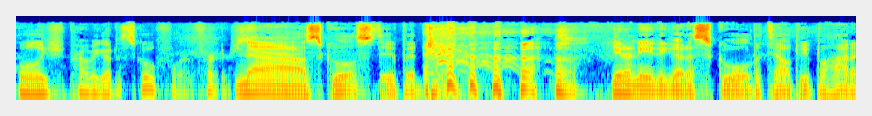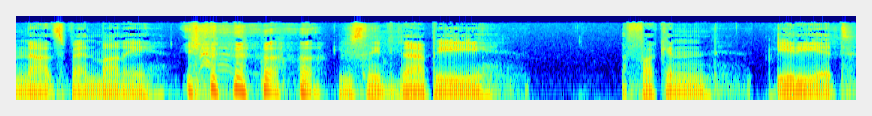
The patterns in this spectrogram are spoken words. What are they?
well you should probably go to school for it first No, school's stupid. you don't need to go to school to tell people how to not spend money. you just need to not be a fucking idiot.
